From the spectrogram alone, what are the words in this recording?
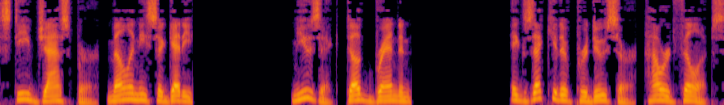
Steve Jasper, Melanie Seghetti. Music, Doug Brandon. Executive Producer, Howard Phillips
